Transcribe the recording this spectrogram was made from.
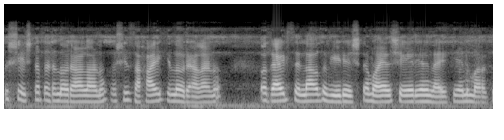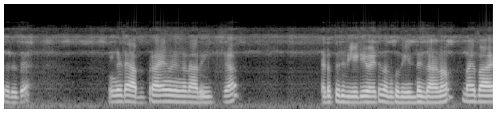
കൃഷി ഇഷ്ടപ്പെടുന്ന ഒരാളാണ് കൃഷി സഹായിക്കുന്ന ഒരാളാണ്. അപ്പോൾ ഗൈഡ്സ് എല്ലാവർക്കും വീഡിയോ ഇഷ്ടമായാൽ ഷെയർ ചെയ്യാനും ലൈക്ക് ചെയ്യാനും മറക്കരുത്. നിങ്ങളുടെ അഭിപ്രായങ്ങൾ നിങ്ങൾ അറിയിക്കുക. അടുത്തൊരു വീഡിയോ ആയിട്ട് നമുക്ക് വീണ്ടും കാണാം. ബൈ ബൈ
